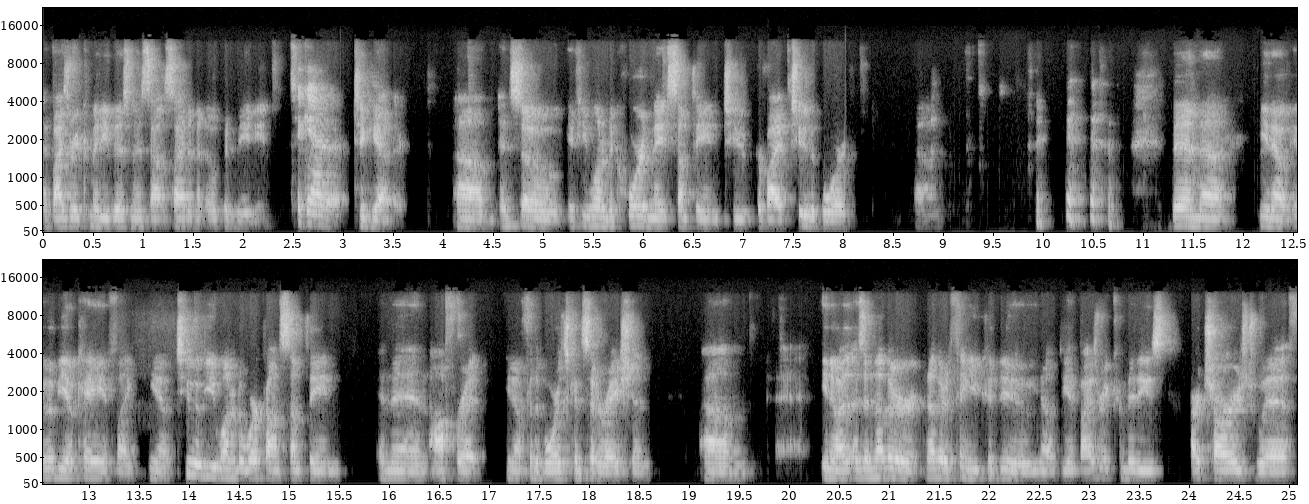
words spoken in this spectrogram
advisory committee business outside of an open meeting together. Together. Um, and so if you wanted to coordinate something to provide to the board, um, then, uh, you know, it would be okay if like, you know, two of you wanted to work on something and then offer it, you know, for the board's consideration. Um, you know, as another, another thing you could do, you know, the advisory committees are charged with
